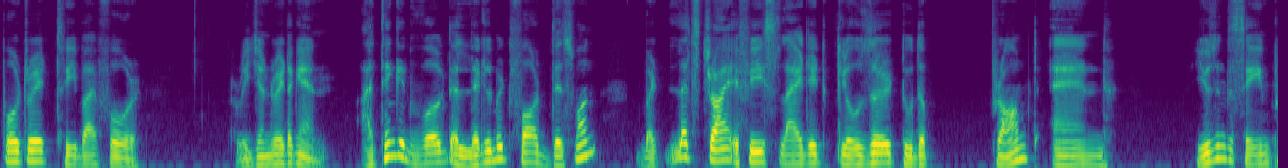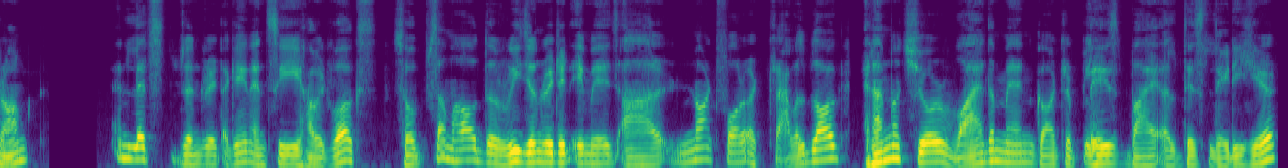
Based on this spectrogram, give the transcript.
portrait 3x4. Regenerate again. I think it worked a little bit for this one, but let's try if we slide it closer to the prompt and using the same prompt and let's generate again and see how it works. So somehow the regenerated image are not for a travel blog and I'm not sure why the man got replaced by uh, this lady here.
